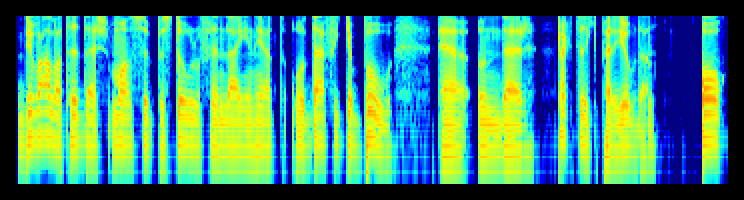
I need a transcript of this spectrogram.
Det var alla tider. De har en superstor och fin lägenhet och där fick jag bo eh, under praktikperioden. Och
